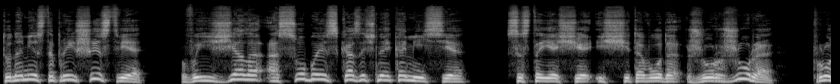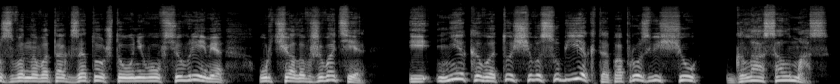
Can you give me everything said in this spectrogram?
то на место происшествия выезжала особая сказочная комиссия, состоящая из щитовода Журжура, прозванного так за то, что у него все время урчало в животе, и некого тощего субъекта по прозвищу Глаз-Алмаз.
